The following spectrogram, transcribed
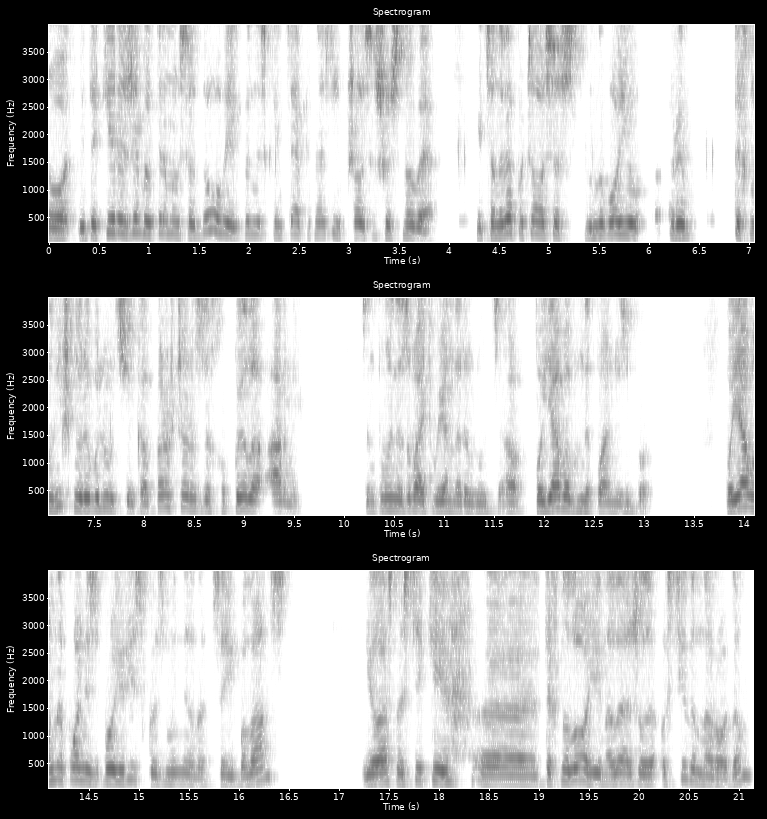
От і такий режим би втримався довго, якби не з кінця 15 почалося щось нове. І це нове почалося з новою технологічною революцією, яка в першу чергу захопила армію. Це не повинні називають воєнна революція, а поява вогнепальної зброї. Поява вогнепальної зброї різко змінила цей баланс. І, власне, стільки е, технологій належали осілим народам,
